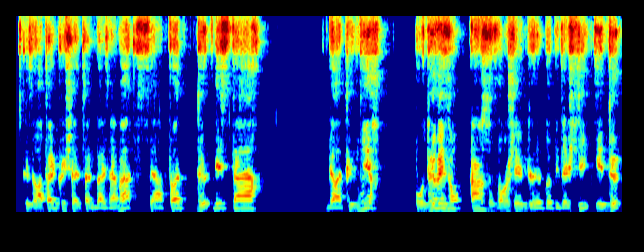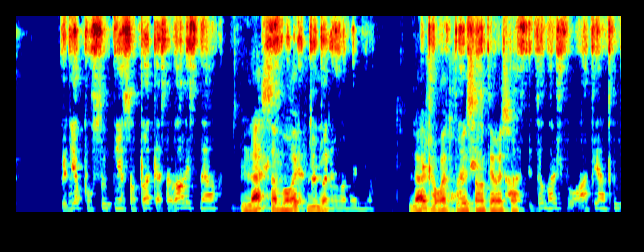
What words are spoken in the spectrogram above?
Parce que je rappelle que Shelton Benjamin, c'est un pote de Lesnar. Il aurait pu venir pour deux raisons. Un, se venger de Bobby Lashley. Et deux, venir pour soutenir son pote, à savoir Lesnar. Là, ça m'aurait plu là. j'aurais trouvé ça intéressant. Ah, c'est dommage, faut rater un truc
